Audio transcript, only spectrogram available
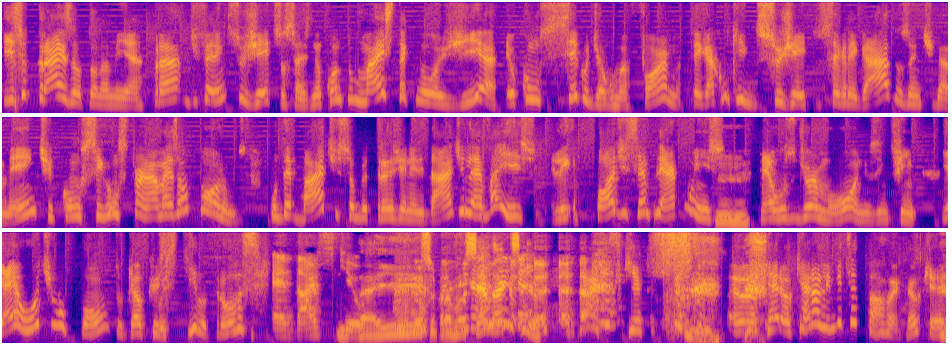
Isso traz autonomia para diferentes sujeitos sociais. Né? Quanto mais tecnologia eu consigo, de alguma forma, pegar com que sujeitos segregados antigamente consigam se tornar mais autônomos. O debate sobre transgeneridade leva a isso. Ele pode se ampliar com isso, Uhum. né? O uso de hormônios, enfim. E aí, o último ponto, que é o que o Esquilo trouxe, É Dark Skill. Daí, isso, pra você é Dark Skill. Dark Skill. eu, eu quero, eu quero Limited Power, eu quero.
